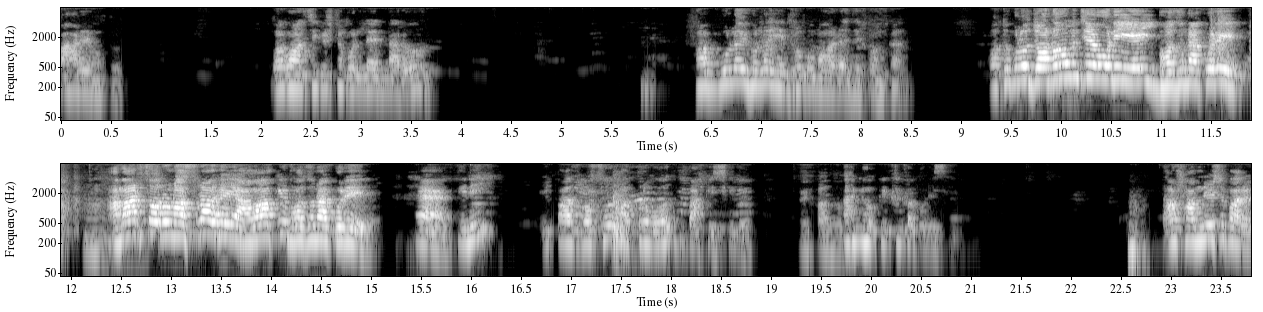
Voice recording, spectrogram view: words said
পাহাড়ের মতো। ভগবান শ্রীকৃষ্ণ বললেন নারদ সবগুলোই হলো এই ধ্রুব মহারাজের কঙ্কাল কতগুলো জনম যে উনি এই ভজনা করে আমার চরণ আশ্রয় হয়ে আমাকে ভজনা করে হ্যাঁ তিনি এই পাঁচ বছর মাত্র বোধ বাকি ছিল। আমি ওকে কৃপা করেছি। তাও সামনে এসে পারে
